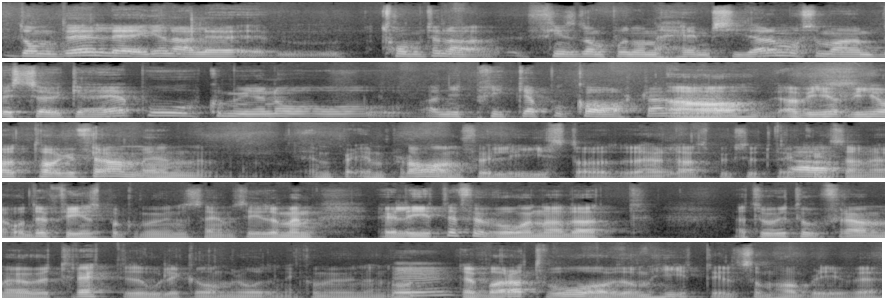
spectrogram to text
de där lägena eller mm, tomterna, finns de på någon hemsida? Eller måste man besöka er på kommunen och, och att ni prickar på kartan? Ja, ja vi, vi har tagit fram en, en, en plan för LIS, då, det här landsbygdsutvecklingscentret, och det finns på kommunens hemsida. Men jag är lite förvånad att jag tror vi tog fram över 30 olika områden i kommunen. Och Mm. det är bara två av dem hittills som har blivit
